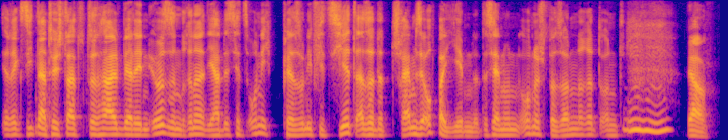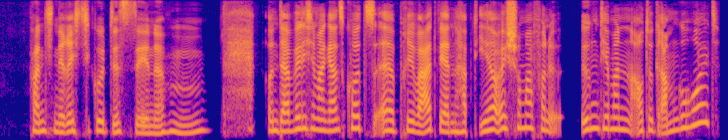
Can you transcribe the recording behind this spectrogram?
Erik sieht natürlich da total wer den Irrsinn drin. Ja, das ist jetzt auch nicht personifiziert. Also, das schreiben sie auch bei jedem. Das ist ja nun auch nichts Besonderes. Und mhm. ja. Fand ich eine richtig gute Szene. Hm. Und da will ich mal ganz kurz äh, privat werden. Habt ihr euch schon mal von irgendjemandem ein Autogramm geholt?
